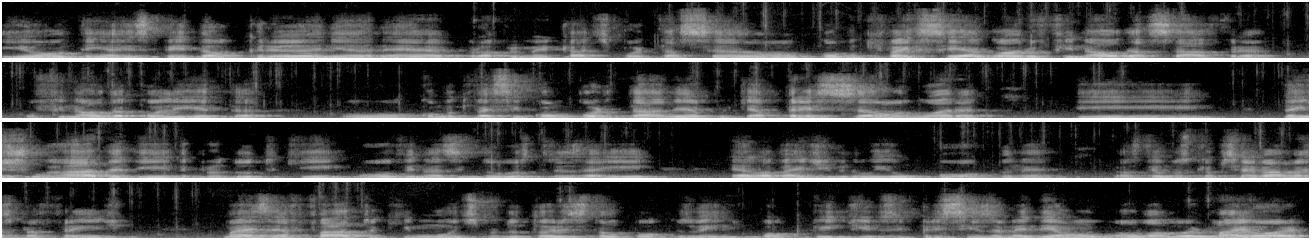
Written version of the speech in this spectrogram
e ontem a respeito da Ucrânia, né, próprio mercado de exportação, como que vai ser agora o final da safra, o final da colheita, o, como que vai se comportar, né, porque a pressão agora de, da enxurrada de, de produto que houve nas indústrias aí, ela vai diminuir um pouco, né, nós temos que observar mais para frente. Mas é fato que muitos produtores estão pouco, pouco vendidos e precisam vender um, um, valor maior,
